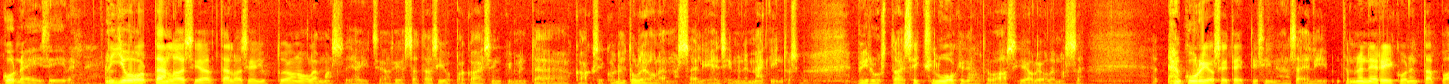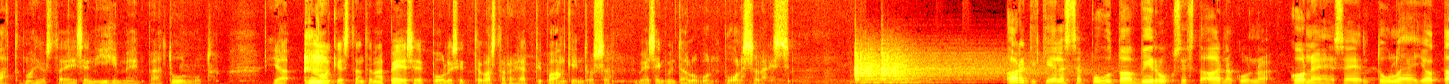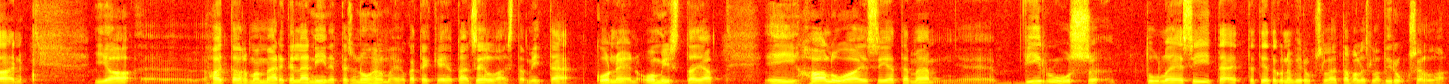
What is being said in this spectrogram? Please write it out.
koneisiin? Joo, tällaisia, tällaisia juttuja on olemassa ja itse asiassa taisi jopa 82 kun nyt oli olemassa, eli ensimmäinen Macintosh-virus tai siksi luokiteltava asia oli olemassa kuriositeetti sinänsä, eli tämmöinen erikoinen tapahtuma, josta ei sen ihmeempää tullut. Ja oikeastaan tämä PC-puoli sitten vasta räjätti pankin tuossa 50-luvun puolessa välissä. Arkikielessä puhutaan viruksista aina kun koneeseen tulee jotain. Ja äh, haittaohjelma määritellään niin, että se on ohjelma, joka tekee jotain sellaista, mitä koneen omistaja ei haluaisi. Ja tämä äh, virus tulee siitä, että tietokoneviruksella ja tavallisella viruksella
